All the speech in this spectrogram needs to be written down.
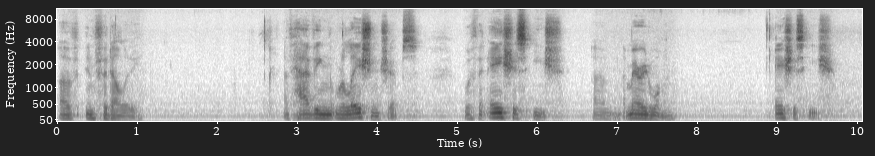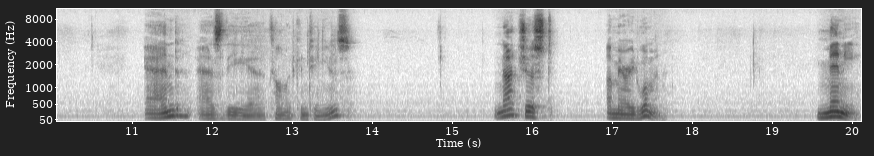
of infidelity, of having relationships with an Eishes Ish, um, a married woman. Eishes Ish. And, as the uh, Talmud continues, not just a married woman, many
